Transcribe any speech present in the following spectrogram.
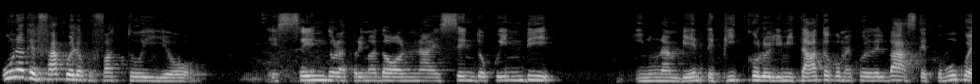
una che fa quello che ho fatto io, essendo la prima donna, essendo quindi in un ambiente piccolo e limitato come quello del basket, comunque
